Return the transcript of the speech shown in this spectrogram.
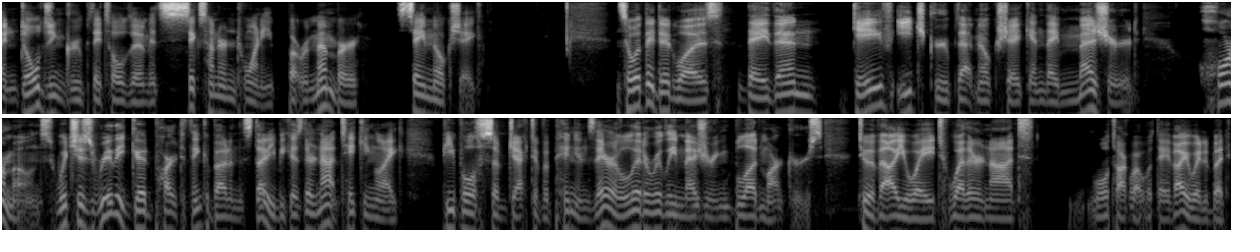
indulgent group, they told them it's 620. But remember, same milkshake. And so what they did was they then gave each group that milkshake and they measured hormones, which is really good part to think about in the study because they're not taking like people's subjective opinions. They are literally measuring blood markers to evaluate whether or not we'll talk about what they evaluated, but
